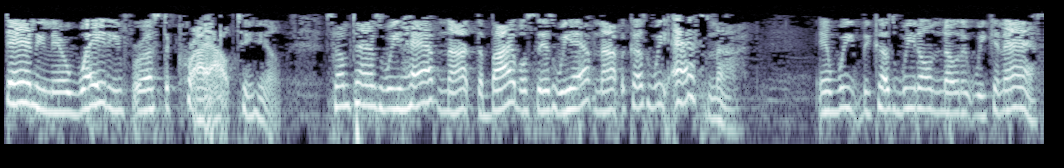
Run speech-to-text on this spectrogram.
standing there waiting for us to cry out to him. Sometimes we have not. The Bible says we have not because we ask not. And we because we don't know that we can ask.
